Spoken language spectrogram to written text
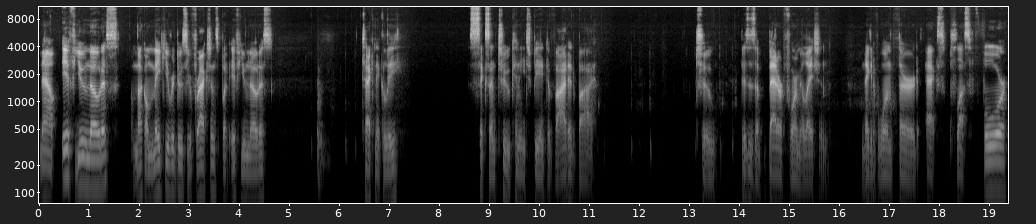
Now, if you notice, I'm not going to make you reduce your fractions, but if you notice, technically 6 and 2 can each be divided by 2. This is a better formulation. Negative 1 third x plus 4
